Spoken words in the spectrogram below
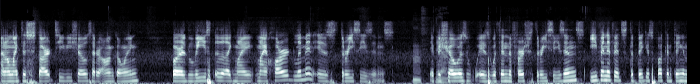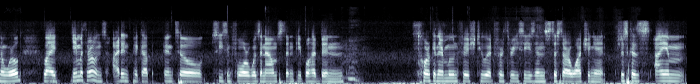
I don't like to start TV shows that are ongoing, or at least uh, like my my hard limit is three seasons. Hmm. If Yeah. a show is is within the first three seasons, even if it's the biggest fucking thing in the world, like Game of Thrones, I didn't pick up until season four was announced and people had been torquing their moonfish to it for three seasons to start watching it. Just because I am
